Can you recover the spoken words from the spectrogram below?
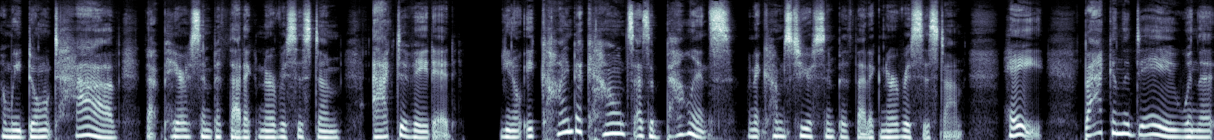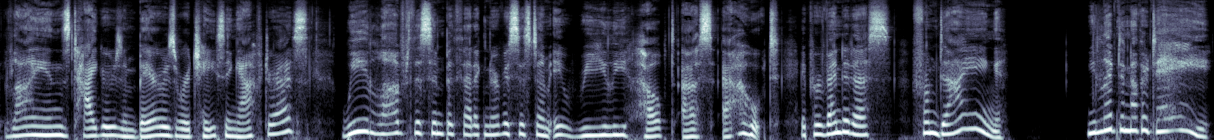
and we don't have that parasympathetic nervous system activated, you know, it kind of counts as a balance when it comes to your sympathetic nervous system. Hey, back in the day when the lions, tigers, and bears were chasing after us, we loved the sympathetic nervous system. It really helped us out. It prevented us from dying. You lived another day.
